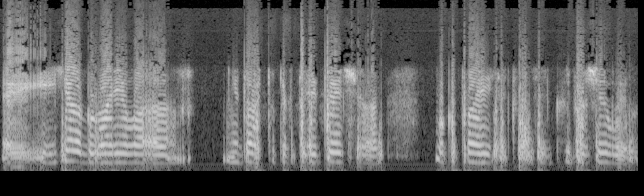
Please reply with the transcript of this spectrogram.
Э, и я говорила, недавно так передача благотворительности пожилых.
